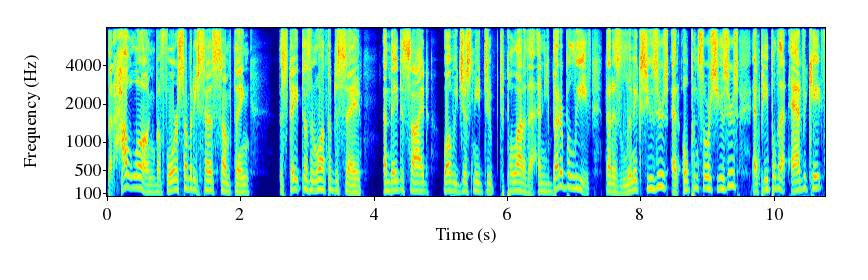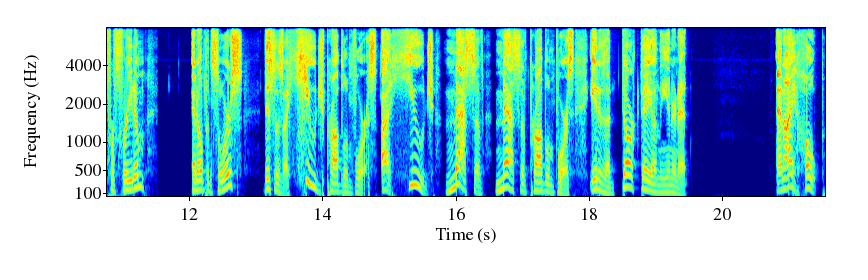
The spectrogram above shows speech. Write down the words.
But how long before somebody says something the state doesn't want them to say and they decide, well, we just need to, to pull out of that? And you better believe that as Linux users and open source users and people that advocate for freedom and open source, this is a huge problem for us. A huge, massive, massive problem for us. It is a dark day on the internet. And I hope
